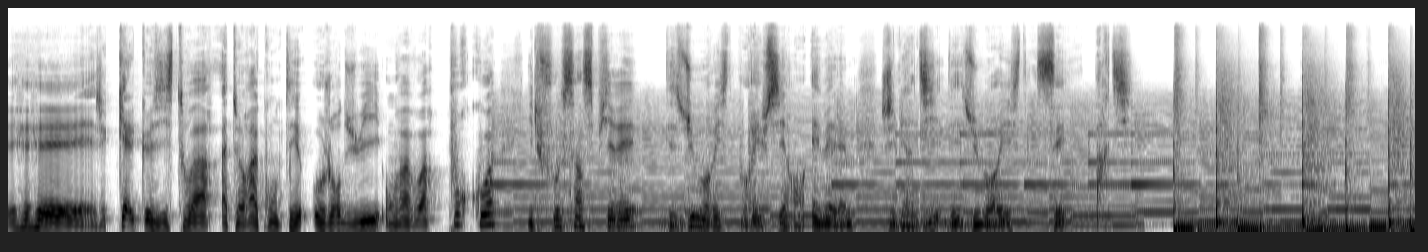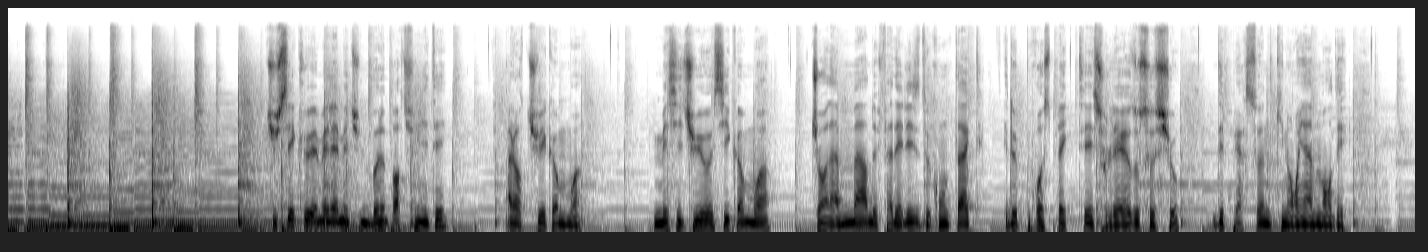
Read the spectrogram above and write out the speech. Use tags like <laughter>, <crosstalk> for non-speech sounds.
Hé hé hé, j'ai quelques histoires à te raconter aujourd'hui. On va voir pourquoi il faut s'inspirer des humoristes pour réussir en MLM. J'ai bien dit des humoristes, c'est parti. Tu sais que le MLM est une bonne opportunité? Alors tu es comme moi. Mais si tu es aussi comme moi, tu en as marre de faire des listes de contacts et de prospecter sur les réseaux sociaux des personnes qui n'ont rien demandé.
